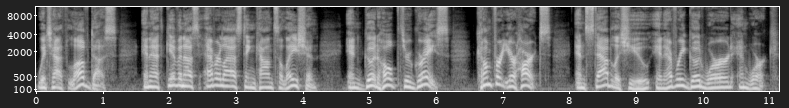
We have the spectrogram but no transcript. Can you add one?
which hath loved us, and hath given us everlasting consolation and good hope through grace, comfort your hearts and establish you in every good word and work.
